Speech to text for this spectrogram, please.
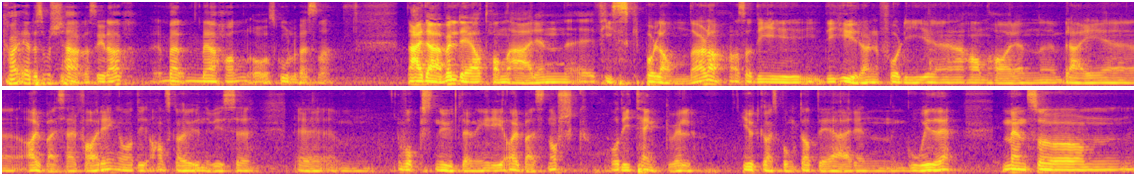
Hva er det som skjærer seg der med, med han og skolevesenet? Nei, det er vel det at han er en eh, fisk på land der, da. Altså, de, de hyrer han fordi eh, han har en brei eh, arbeidserfaring. Og de, han skal jo undervise eh, voksne utlendinger i arbeidsnorsk. Og de tenker vel i utgangspunktet at det er en god idé. Men så um,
